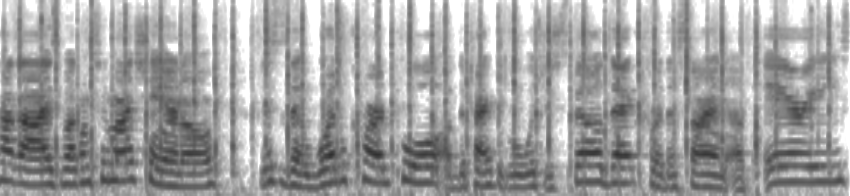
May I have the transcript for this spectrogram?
Hi guys, welcome to my channel. This is a one card pull of the Practical Witches spell deck for the sign of Aries.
